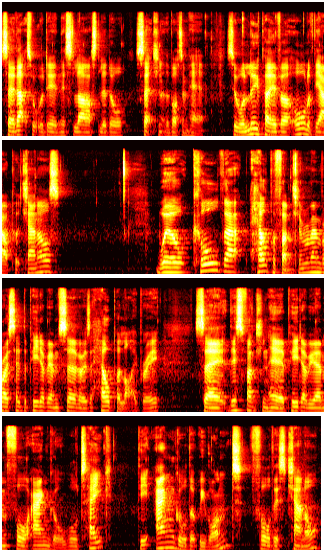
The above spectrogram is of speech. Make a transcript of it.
So that's what we'll do in this last little section at the bottom here. So we'll loop over all of the output channels. We'll call that helper function. Remember I said the PWM servo is a helper library. So this function here, PWM for angle, will take the angle that we want for this channel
